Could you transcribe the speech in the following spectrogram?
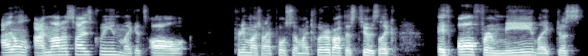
I don't. I'm not a size queen. Like it's all pretty much. And I posted on my Twitter about this too. It's like it's all for me. Like just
